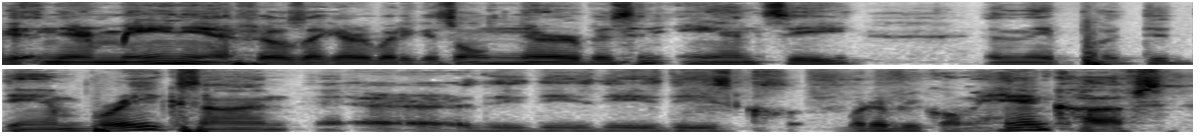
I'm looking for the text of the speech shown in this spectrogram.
getting near mania it feels like everybody gets all nervous and antsy and they put the damn brakes on uh, the- these these these whatever you call them handcuffs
